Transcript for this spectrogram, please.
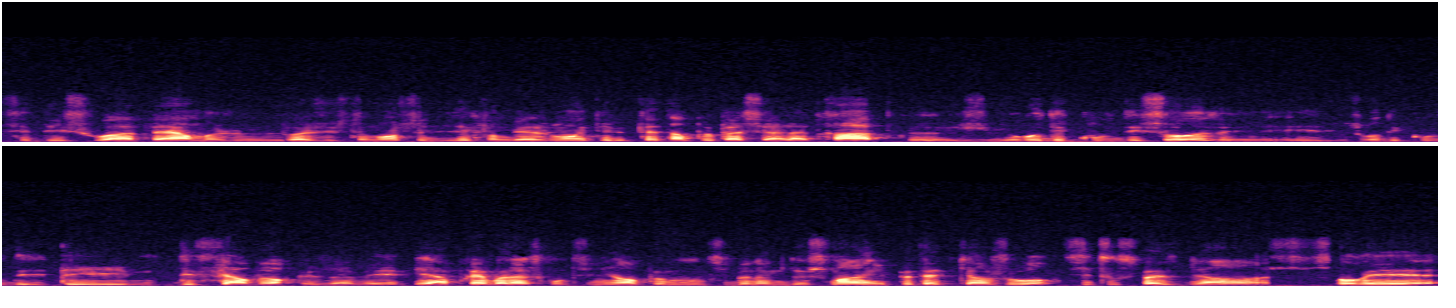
c'est des choix à faire. Moi, je vois justement, je te disais que l'engagement était peut-être un peu passé à la trappe, que je redécouvre des choses et, je redécouvre des, des, des ferveurs que j'avais. Et après, voilà, je continue un peu mon petit bonhomme de chemin et peut-être qu'un jour, si tout se passe bien, j'aurai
